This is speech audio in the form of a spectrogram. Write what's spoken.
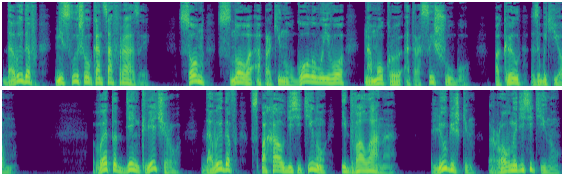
Давыдов не слышал конца фразы. Сон снова опрокинул голову его на мокрую от росы шубу, покрыл забытьем. В этот день к вечеру Давыдов вспахал десятину и два лана. Любешкин — ровно десятину.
